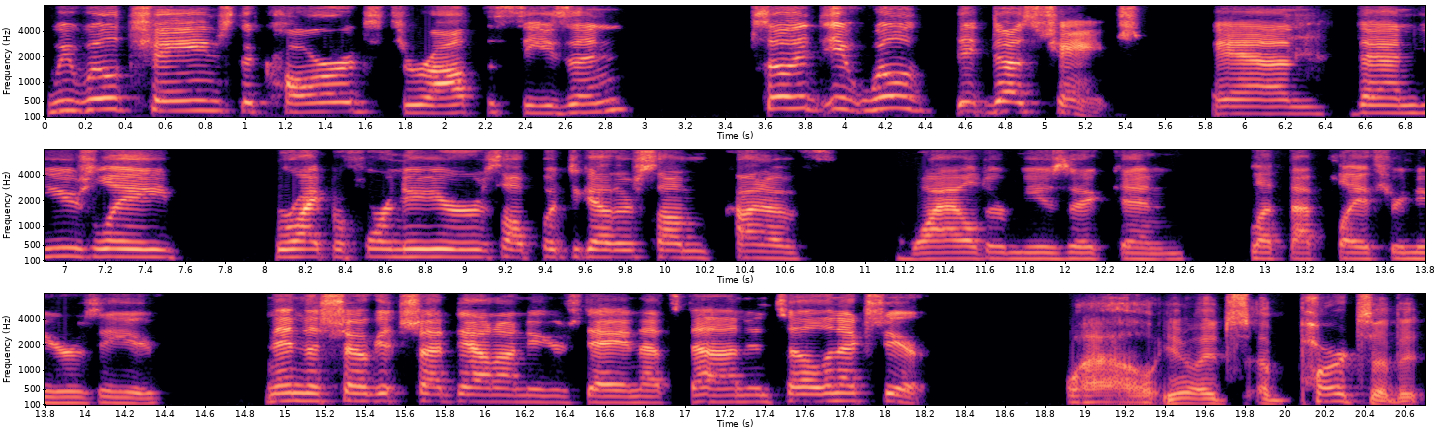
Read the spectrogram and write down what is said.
We will change the cards throughout the season. So it, it will, it does change. And then usually right before New Year's, I'll put together some kind of wilder music and let that play through New Year's Eve. And then the show gets shut down on New Year's Day, and that's done until the next year. Wow. You know, it's uh, parts of it,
